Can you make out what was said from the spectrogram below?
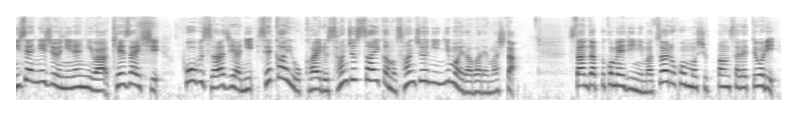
2022年には経済誌「フォーブスアジア」に世界を変える30歳以下の30人にも選ばれましたスタンダップコメディにまつわる本も出版されており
